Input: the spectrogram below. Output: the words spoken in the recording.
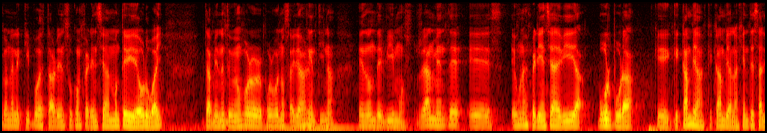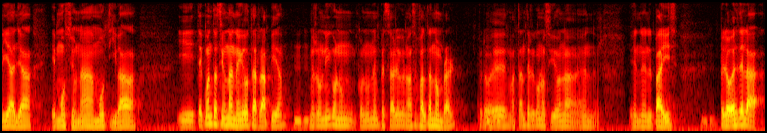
con el equipo de estar en su conferencia en Montevideo, Uruguay. También estuvimos por, por Buenos Aires, Argentina, en donde vimos. Realmente es, es una experiencia de vida púrpura que, que cambia, que cambia. La gente salía allá emocionada, motivada y te cuento así una anécdota rápida. Uh -huh. Me reuní con un, con un empresario que no hace falta nombrar, pero uh -huh. es bastante reconocido en, la, en, en el país. Pero es de la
